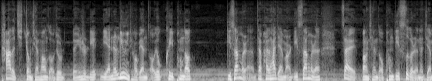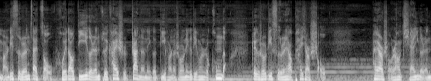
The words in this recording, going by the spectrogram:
他的正前方走，就是等于是连连着另一条边走，又可以碰到第三个人，再拍他肩膀。第三个人再往前走，碰第四个人的肩膀。第四个人再走回到第一个人最开始站的那个地方的时候，那个地方是空的。这个时候第四个人要拍一下手。拍下手，然后前一个人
